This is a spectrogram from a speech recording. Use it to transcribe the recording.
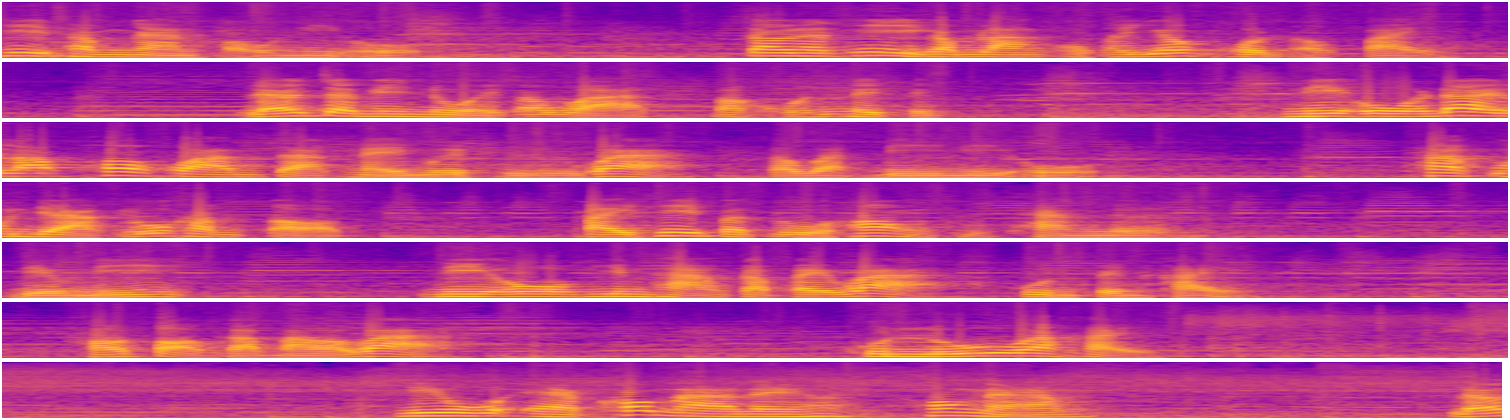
ที่ทำงานของนีโอ เจ้าหน้าที่กำลังอพยพคนออกไป แล้วจะมีหน่วยสวาดมาค้นในตึกนีโอได้รับข้อความจากในมือถือว่าสวัสดีนีโอ ถ้าคุณอยากรู้คำตอบ ไปที่ประตูห้องสุดทางเดิน เดี๋ยวนี้นีโอพิมพ์ถามกลับไปว่า คุณเป็นใคร เขาตอบกลับมาว่า คุณรู้ว่าใครนีโอแอบเข้ามาในห้องน้ำแล้ว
